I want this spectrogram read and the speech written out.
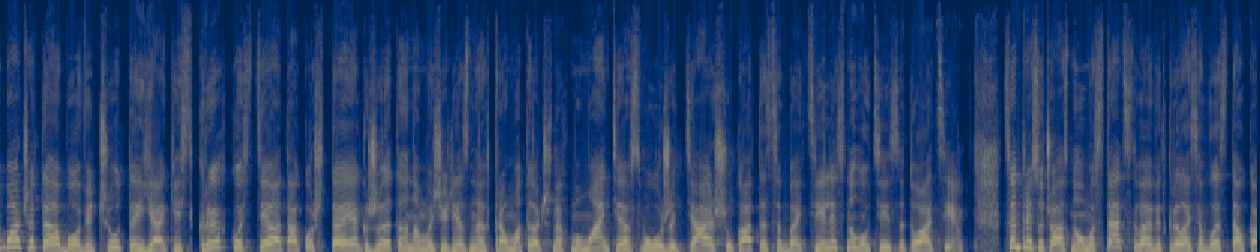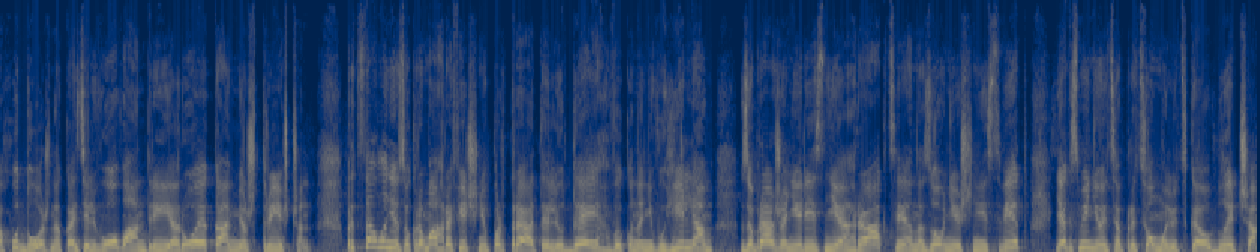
Побачити або відчути якість крихкості, а також те, як жити на межі різних травматичних моментів свого життя і шукати себе цілісного в цій ситуації. В центрі сучасного мистецтва відкрилася виставка художника зі Львова Андрія Рояка між тріщин. Представлені, зокрема, графічні портрети людей, виконані вугіллям, зображені різні реакції на зовнішній світ, як змінюється при цьому людське обличчя,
